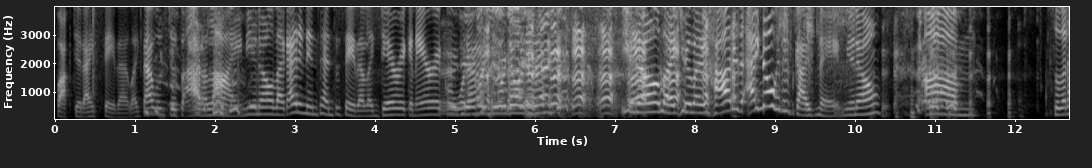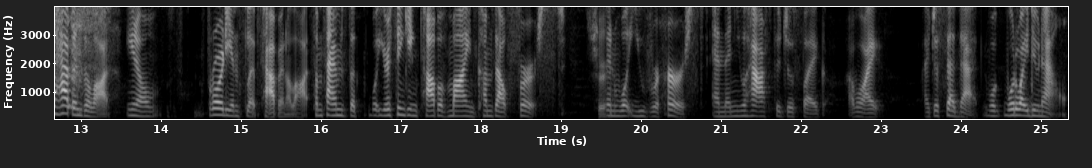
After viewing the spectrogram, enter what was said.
fuck did I say that? Like, that was just out of line, you know? Like, I didn't intend to say that. Like, Derek and Eric or whatever you were doing. You know, like, you're like, how did I know this guy's name, you know? Um, so that happens a lot. You know, Freudian slips happen a lot. Sometimes the what you're thinking top of mind comes out first Sure. than what you've rehearsed, and then you have to just like, oh, I, I just said that. What, what do I do now?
